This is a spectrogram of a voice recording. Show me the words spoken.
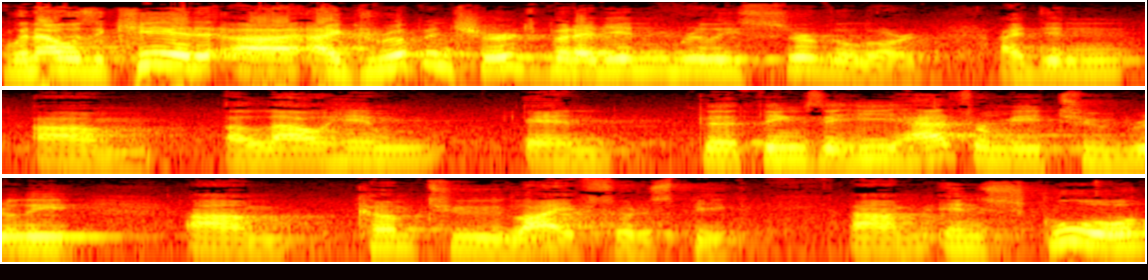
when I was a kid, uh, I grew up in church, but I didn't really serve the Lord. I didn't um, allow Him and the things that He had for me to really um, come to life, so to speak. Um, in school,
